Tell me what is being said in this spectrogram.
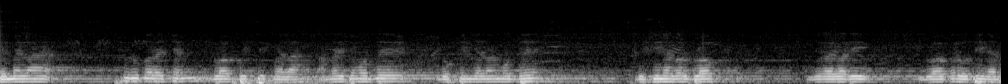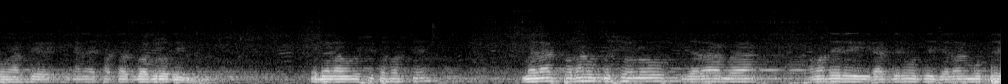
এই মেলা শুরু করেছেন ব্লক ভিত্তিক মেলা। আমরা ইতিমধ্যে দক্ষিণ জেলার মধ্যে বিশিনগর ব্লক, জোড়াবাড়ি ব্লকের অধীন এবং আছে এখানে সাতাশ ব্লকের অধীন। এই মেলা অনুষ্ঠিত হচ্ছে। মেলার প্রধান উদ্দেশ্য হলো যারা আমরা আমাদের এই রাজ্যের মধ্যে, জেলার মধ্যে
